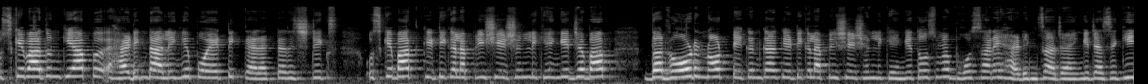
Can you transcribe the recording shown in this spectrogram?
उसके बाद उनकी आप हेडिंग डालेंगे पोएटिक कैरेक्टरिस्टिक्स उसके बाद क्रिटिकल अप्रिशिएशन लिखेंगे। जब आप द रोड नॉट टेकन का क्रिटिकल अप्रिशिएशन लिखेंगे तो उसमें बहुत सारे हेडिंग्स आ जाएँगे, जैसे कि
